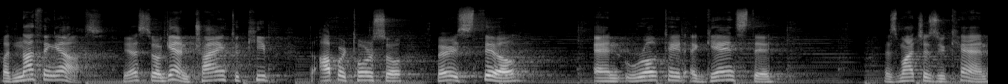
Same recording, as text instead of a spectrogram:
but nothing else. Yes? So again, trying to keep the upper torso very still and rotate against it as much as you can,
